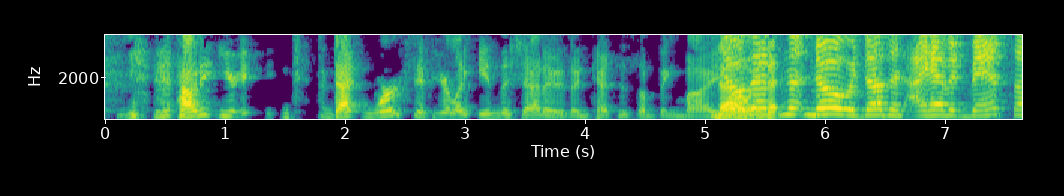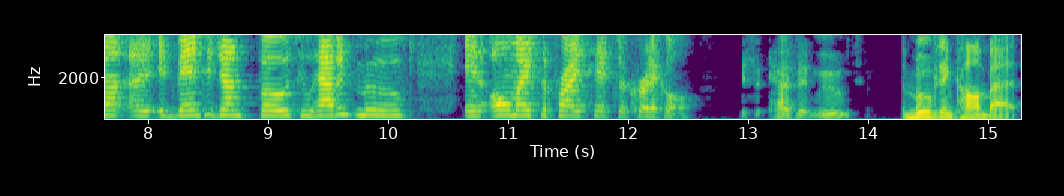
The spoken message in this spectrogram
How do you? That works if you're like in the shadows and catches something by. No, No, that's do- not. No, it doesn't. I have advance on uh, advantage on foes who haven't moved, and all my surprise hits are critical. Is it- Has it moved? Moved in combat.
